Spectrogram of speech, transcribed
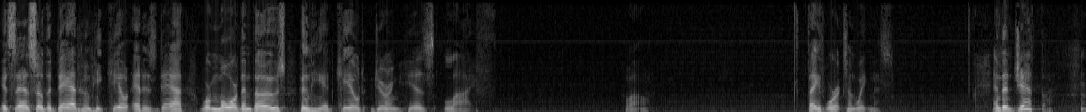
It says, So the dead whom he killed at his death were more than those whom he had killed during his life. Wow. Faith works in weakness. And then Jephthah.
